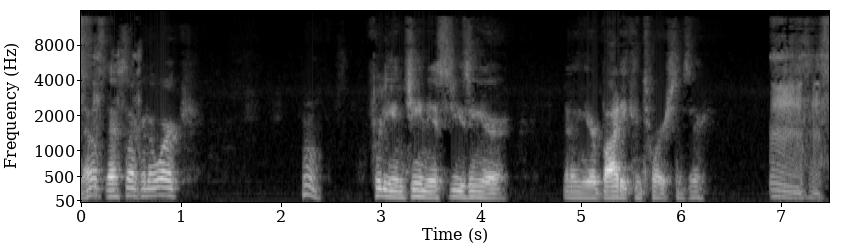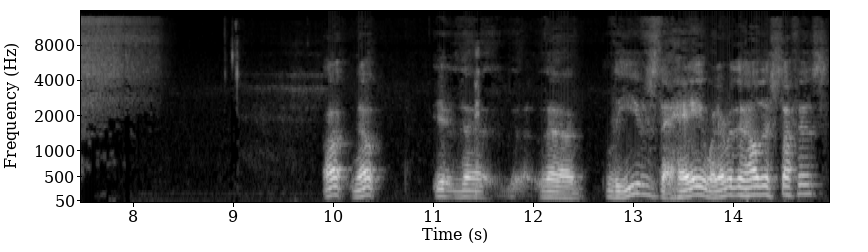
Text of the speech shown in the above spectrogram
nope, that's not gonna work. Hmm. Pretty ingenious using your knowing your body contortions there. Mhm. Oh nope. The the leaves, the hay, whatever the hell this stuff is.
